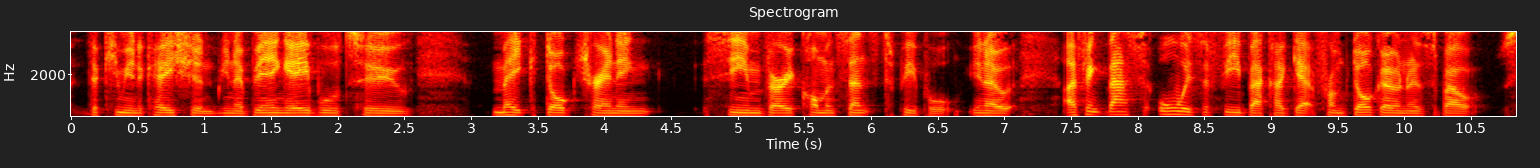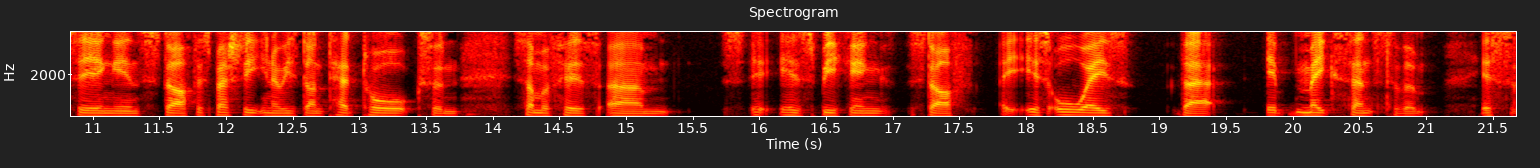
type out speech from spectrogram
the communication, you know, being able to make dog training seem very common sense to people. You know, I think that's always the feedback I get from dog owners about seeing Ian stuff, especially, you know, he's done TED Talks and some of his, um, his speaking stuff is always that it makes sense to them. It's,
